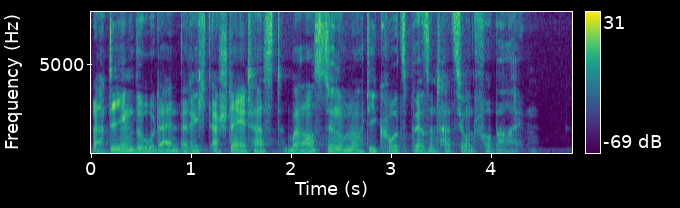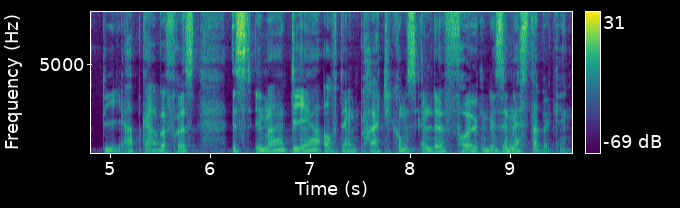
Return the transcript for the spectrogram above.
Nachdem du deinen Bericht erstellt hast, brauchst du nur noch die Kurzpräsentation vorbereiten. Die Abgabefrist ist immer der auf dein Praktikumsende folgende Semesterbeginn.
